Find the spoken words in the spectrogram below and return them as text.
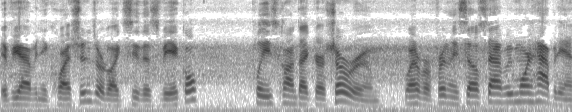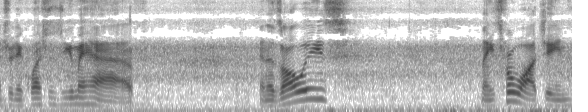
If you have any questions or like to see this vehicle, please contact our showroom. One of our friendly sales staff will be more than happy to answer any questions you may have. And as always, thanks for watching.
